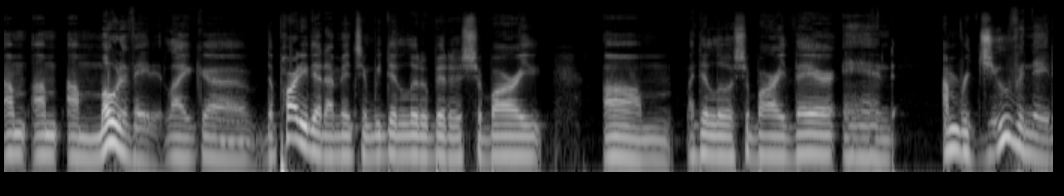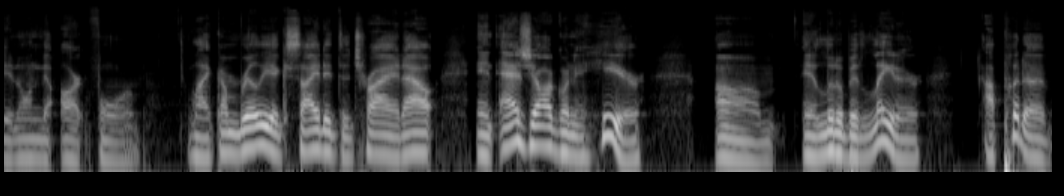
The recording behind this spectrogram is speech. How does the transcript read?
I'm I'm I'm motivated. Like uh the party that I mentioned, we did a little bit of shibari um I did a little shibari there and I'm rejuvenated on the art form. Like I'm really excited to try it out and as y'all going to hear um a little bit later I put a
